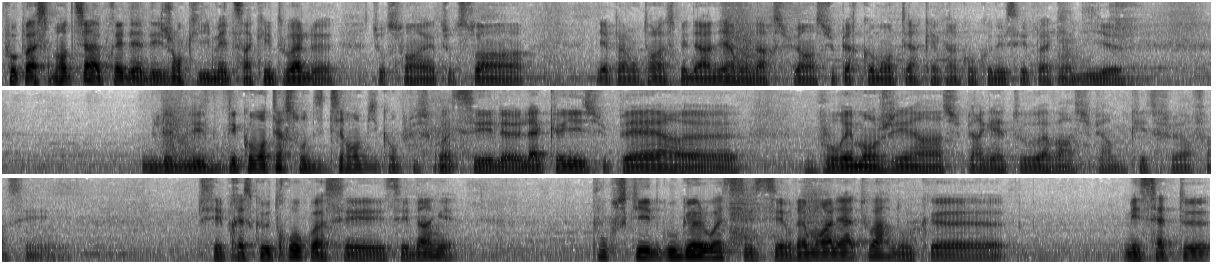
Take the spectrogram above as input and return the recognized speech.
faut pas se mentir. Après, il y a des gens qui y mettent 5 étoiles. euh, Tu reçois, un, tu reçois un- il y a pas longtemps, la semaine dernière, on a reçu un super commentaire, quelqu'un qu'on connaissait pas, qui Ouais. dit. euh, les, les- les commentaires sont dithyrambiques en plus. Quoi. C'est le- l'accueil est super. euh, vous pourrez manger un super gâteau, avoir un super bouquet de fleurs. Enfin, c'est c'est presque trop quoi. C'est dingue. Pour ce qui est de Google, ouais, c'est c'est vraiment aléatoire. Donc, euh, mais ça te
